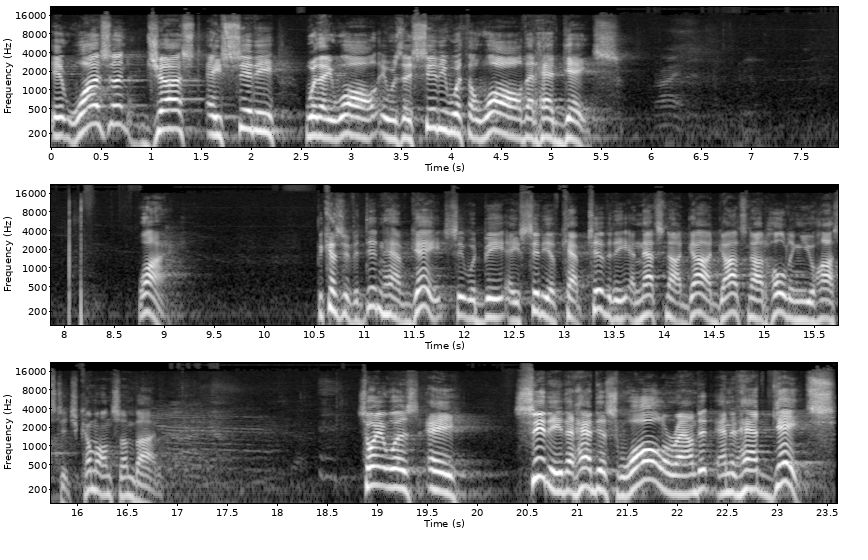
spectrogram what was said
It wasn't just a city with a wall, it was a city with a wall that had gates. Why? Because if it didn't have gates, it would be a city of captivity, and that's not God. God's not holding you hostage. Come on, somebody. So it was a city that had this wall around it, and it had gates.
